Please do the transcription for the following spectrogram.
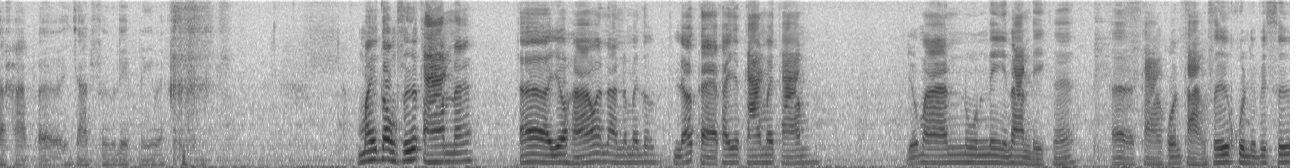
นะครับ เอออาจารย์ซื้อเลขนี้ไว้ไม่ต้องซื้อตามนะ เออเดี๋ยหาว่านั่นไม่ต้องแล้วแต่ใครจะตามไม่ตามเดี๋ยวมานู่นนี่นั่นอีกนะเออต่างคนต่างซื้อคุณจะไปซื้อ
